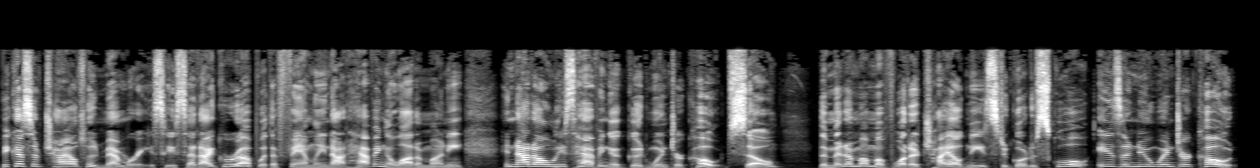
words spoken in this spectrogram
because of childhood memories. He said, I grew up with a family not having a lot of money and not always having a good winter coat. So, the minimum of what a child needs to go to school is a new winter coat,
